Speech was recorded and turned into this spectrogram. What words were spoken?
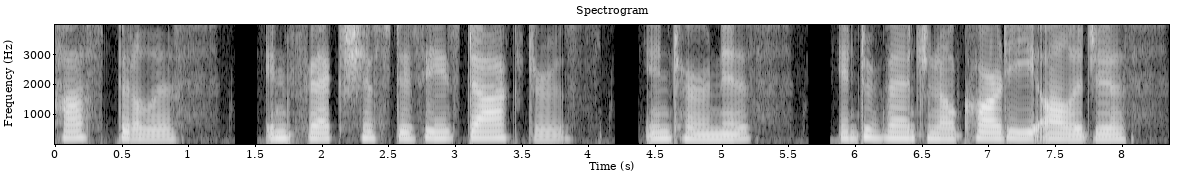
hospitalists, infectious disease doctors, internists, interventional cardiologists,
